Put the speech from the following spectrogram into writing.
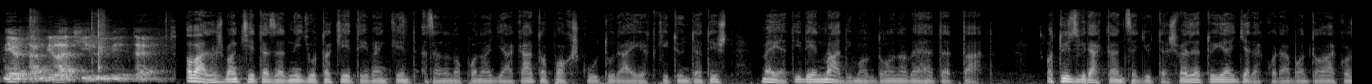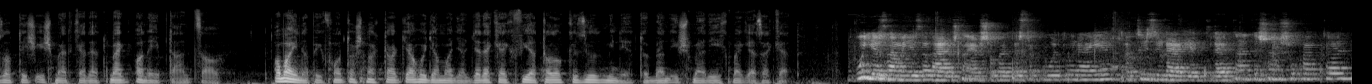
méltán világhírűvé tett. A városban 2004 óta két évenként ezen a napon adják át a Paks kultúráért kitüntetést, melyet idén Mádi Magdolna vehetett át. A Tűzvirág táncegyüttes vezetője gyerekkorában találkozott és ismerkedett meg a néptánccal. A mai napig fontosnak tartja, hogy a magyar gyerekek, fiatalok közül minél többen ismerjék meg ezeket. Úgy érzem, hogy ez a város nagyon sokat tesz a kultúráért, a tűzvilágért rettenetesen sokat tett.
